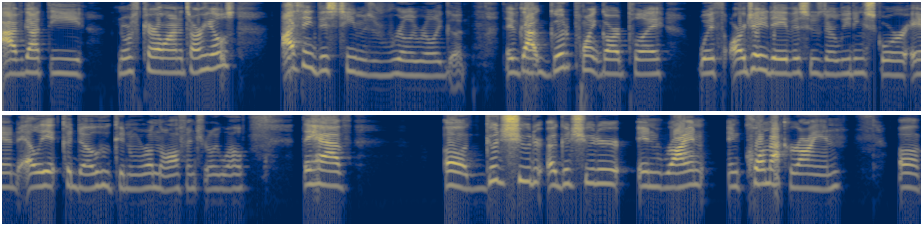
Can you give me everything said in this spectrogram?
I've got the North Carolina Tar Heels. I think this team is really, really good. They've got good point guard play with RJ Davis, who's their leading scorer, and Elliot Cadeau, who can run the offense really well. They have a good shooter, a good shooter in Ryan and Cormac Ryan. Uh,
